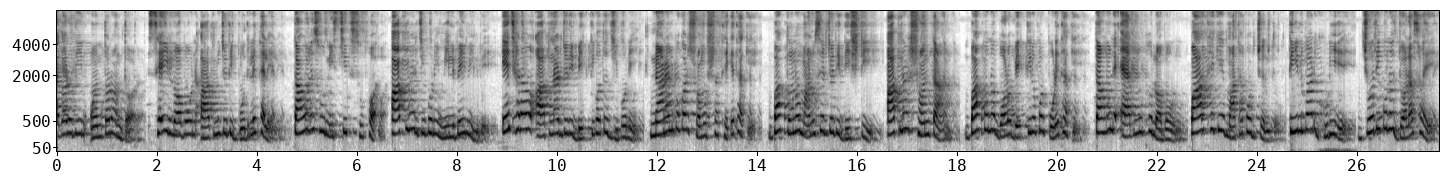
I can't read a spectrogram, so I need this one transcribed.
এগারো দিন অন্তর অন্তর সেই লবণ আপনি যদি বদলে ফেলেন, তাহলে সুনিশ্চিত সুফল আপনার জীবনে মিলবেই মিলবে। এছাড়াও আপনার যদি ব্যক্তিগত জীবনে নানান প্রকার সমস্যা থেকে থাকে বা কোনো মানুষের যদি দৃষ্টি আপনার সন্তান বা কোনো বড় ব্যক্তির ওপর পড়ে থাকে তাহলে এক মুঠো লবণ, পা থেকে মাথা পর্যন্ত। তিনবার ঘুরিয়ে যদি কোনো জলাশয়ে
